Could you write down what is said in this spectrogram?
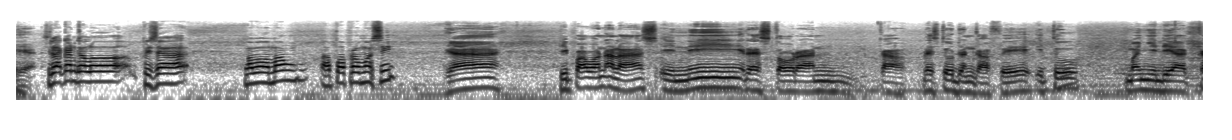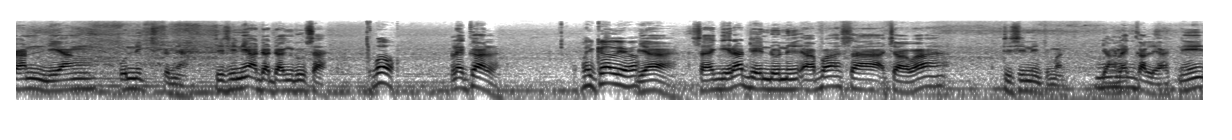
Iya. silakan kalau bisa ngomong-ngomong apa promosi? Ya, di Pawon Alas ini restoran, ka, resto dan kafe itu menyediakan yang unik sebenarnya. Di sini ada daging rusa, Wow, legal. Legal ya? Ya, saya kira di Indonesia apa sa Jawa di sini cuman yang Hmm. legal ya. Ini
